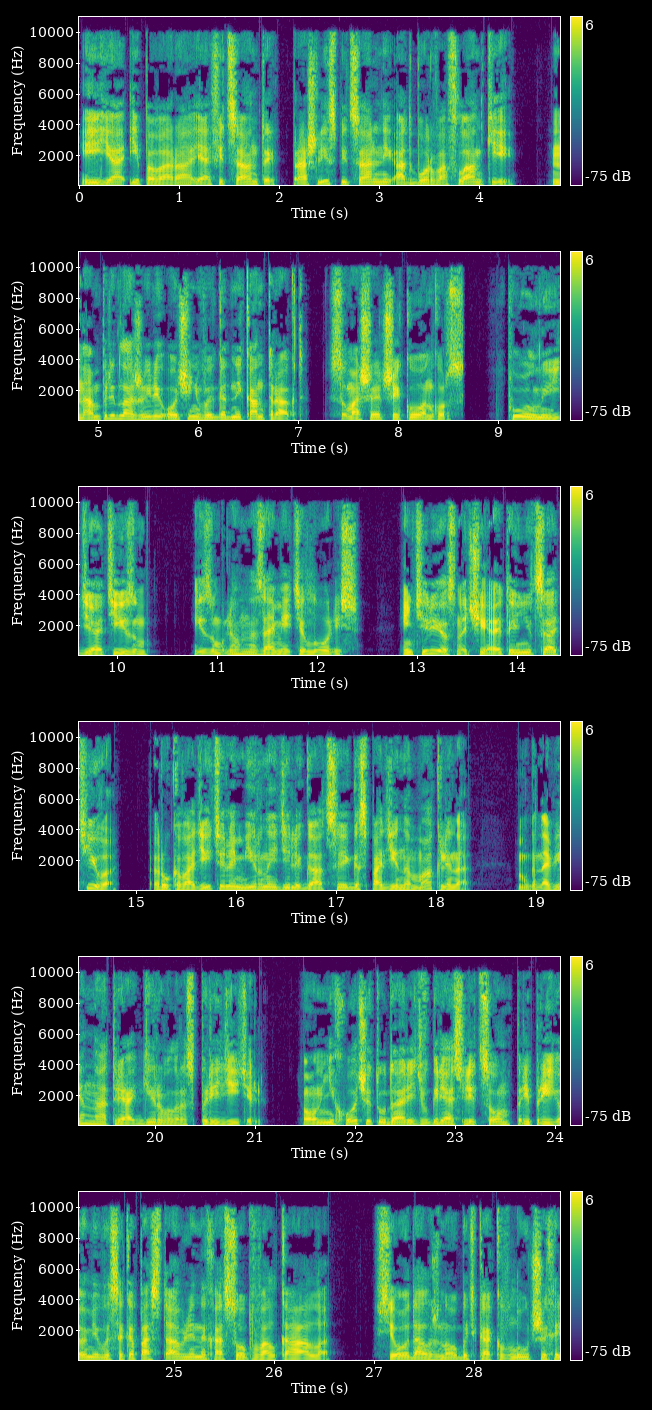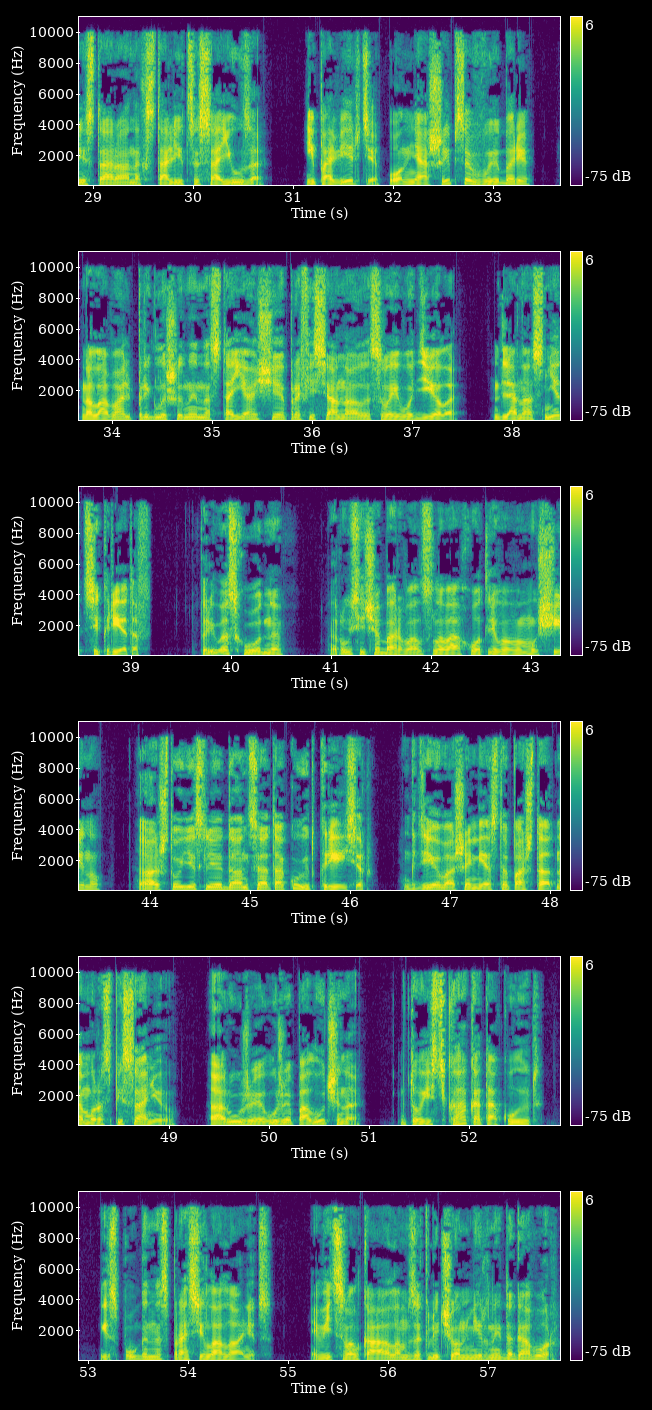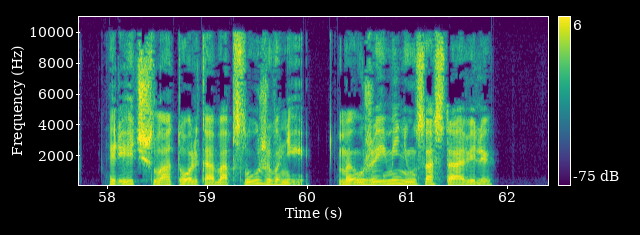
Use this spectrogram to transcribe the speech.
«И я, и повара, и официанты прошли специальный отбор во Фланкии. Нам предложили очень выгодный контракт, сумасшедший конкурс. Полный идиотизм», — изумленно заметил Олесь. «Интересно, чья это инициатива?» «Руководителя мирной делегации господина Маклина», — мгновенно отреагировал распорядитель. Он не хочет ударить в грязь лицом при приеме высокопоставленных особ Волкаалла. Все должно быть как в лучших ресторанах столицы Союза. И поверьте, он не ошибся в выборе. На Лаваль приглашены настоящие профессионалы своего дела. Для нас нет секретов». «Превосходно», — Русич оборвал слова охотливого мужчину. «А что, если данцы атакуют крейсер? Где ваше место по штатному расписанию? Оружие уже получено?» «То есть как атакуют?» — испуганно спросил Аланец. «Ведь с Волкаалом заключен мирный договор. Речь шла только об обслуживании. Мы уже и меню составили».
